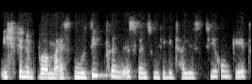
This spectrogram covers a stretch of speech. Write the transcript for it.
ich finde, wo am meisten Musik drin ist, wenn es um Digitalisierung geht,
